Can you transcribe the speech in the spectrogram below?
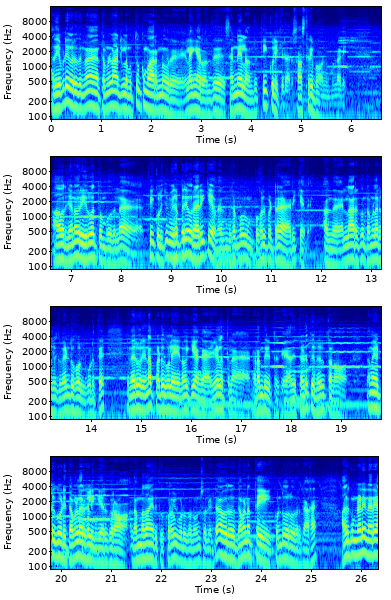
அது எப்படி வருதுன்னா தமிழ்நாட்டில் முத்துக்குமார்னு ஒரு இளைஞர் வந்து சென்னையில் வந்து தீக்குளிக்கிறார் சாஸ்திரி பவன் முன்னாடி. அவர் ஜனவரி இருபத்தொம்போதில் தீக்குளித்து மிகப்பெரிய ஒரு அறிக்கை வந்து அது மிகவும் புகழ்பெற்ற அறிக்கை அது. அந்த எல்லாருக்கும் தமிழர்களுக்கு வேண்டுகோள் கொடுத்து இந்த மாதிரி ஒரு இனப்படுகொலையை நோக்கி அங்கே ஈழத்தில் நடந்துக்கிட்டு இருக்கு. அதை தடுத்து நிறுத்தணும். நம்ம எட்டு கோடி தமிழர்கள் இங்கே இருக்கிறோம். நம்ம தான் இதுக்கு குரல் கொடுக்கணும்னு சொல்லிட்டு அவர் கவனத்தை கொண்டு வருவதற்காக அதற்கு முன்னாடி நிறைய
